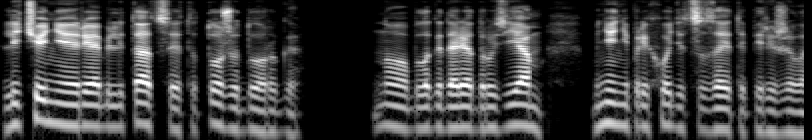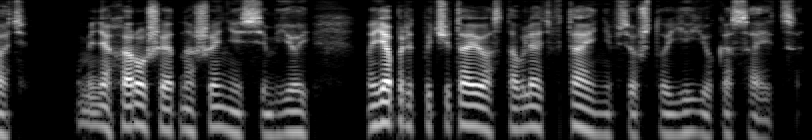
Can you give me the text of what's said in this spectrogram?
Лечение и реабилитация — это тоже дорого. Но благодаря друзьям мне не приходится за это переживать. У меня хорошие отношения с семьей, но я предпочитаю оставлять в тайне все, что ее касается.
